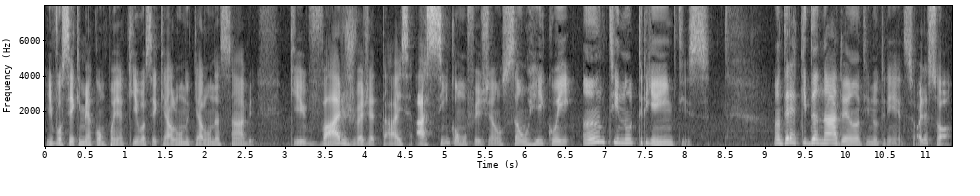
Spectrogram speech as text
E você que me acompanha aqui, você que é aluno, que é aluna, sabe que vários vegetais, assim como o feijão, são ricos em antinutrientes. André, que danado é antinutrientes? Olha só.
